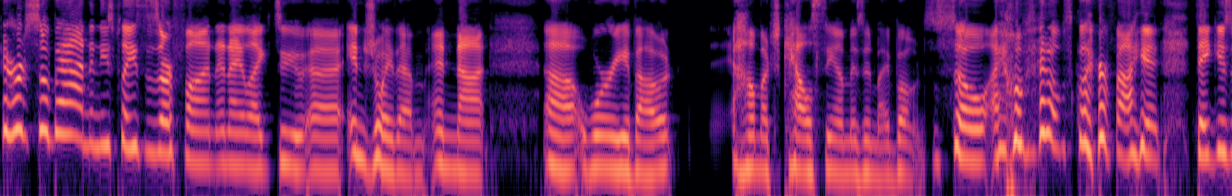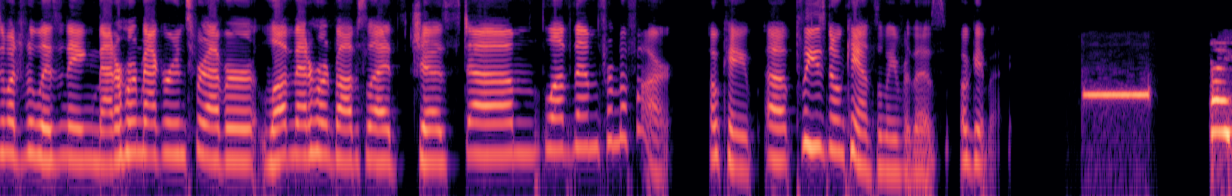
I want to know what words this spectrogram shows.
It hurts so bad. And these places are fun. And I like to uh, enjoy them and not uh, worry about how much calcium is in my bones. So I hope that helps clarify it. Thank you so much for listening. Matterhorn macaroons forever. Love Matterhorn bobsleds. Just um love them from afar. Okay, uh please don't cancel me for this. Okay, bye. Hi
